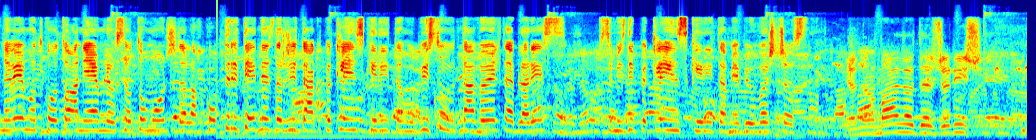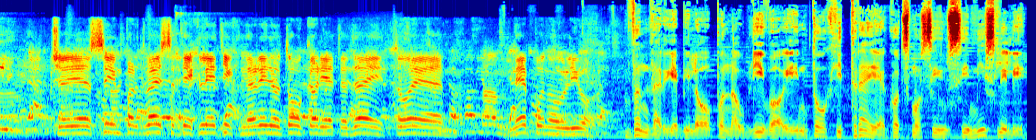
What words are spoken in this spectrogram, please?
ne vem odkot on jemlje vso to moč, da lahko tri tedne zdrži tak peklenski ritem. V bistvu ta Velta je bila res, se mi zdi, peklenski ritem je bil vse čas. No. Je ja, normalno, da žariš, če je sin in pri 20 letih naredil to, kar je tedaj, to je neponovljivo. Vendar je bilo ponovljivo in to hitreje, kot smo si vsi mislili.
